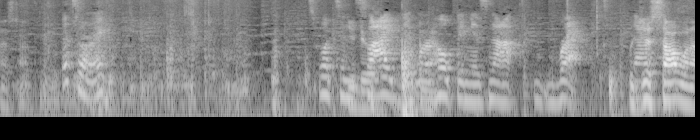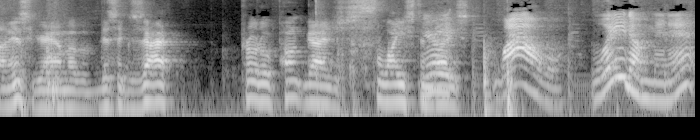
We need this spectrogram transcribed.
that's not too That's all right. It's what's You do it. inside that we're hoping is not wrecked. We That's- just saw one on Instagram of this exact proto punk guy just sliced and You're like, diced. wow. Wait a minute.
